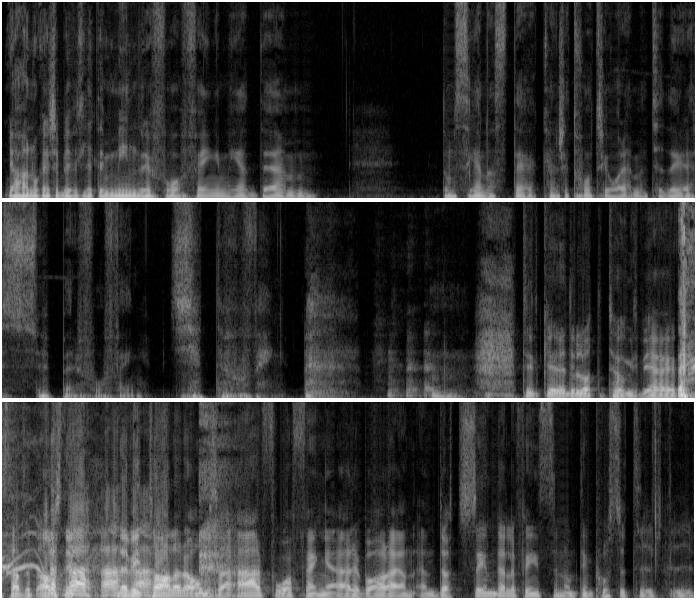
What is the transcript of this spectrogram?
Jag har nog kanske blivit lite mindre fåfäng med ehm, de senaste kanske två, tre åren, men tidigare superfåfäng. Jättefåfäng. Mm. Tycker du låter tungt? Vi har ju haft ett avsnitt när vi talade om så här, är fåfänga, är det bara en, en dödssynd eller finns det någonting positivt i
